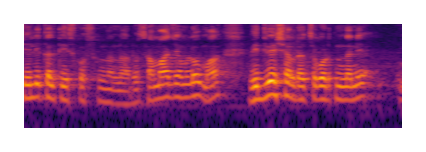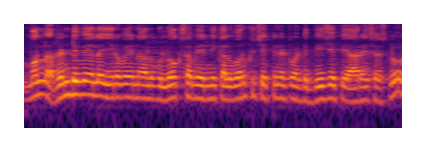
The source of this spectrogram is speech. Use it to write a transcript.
చీలికలు తీసుకొస్తుందన్నారు. సమాజంలో మా విద్వేషాలు రెచ్చగొడుతుందని మొన్న రెండు వేల ఇరవై నాలుగు లోక్సభ ఎన్నికల వరకు చెప్పినటువంటి బీజేపీ ఆర్ఎస్ఎస్లు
